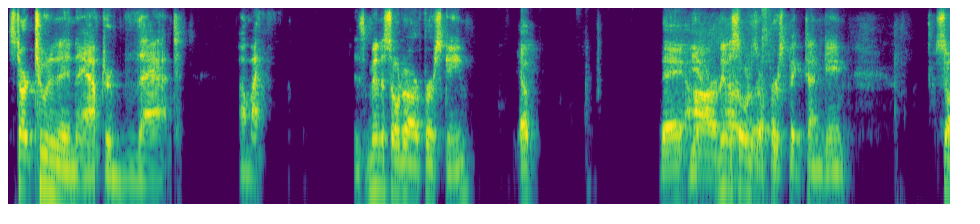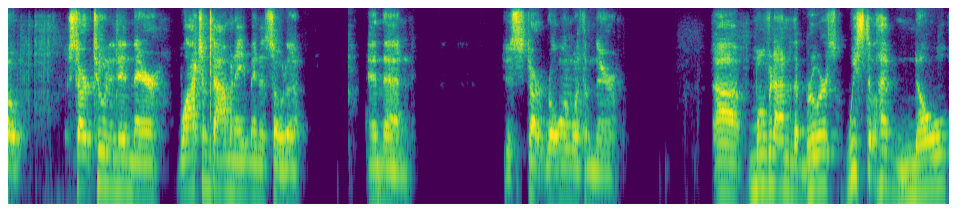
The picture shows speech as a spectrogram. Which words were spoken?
Start tuning in after that. Um, I, is Minnesota our first game? Yep. They Yeah, are Minnesota's our first Big Ten game. So start tuning in there, watch them dominate Minnesota, and then just start rolling with them there. Uh, moving on to the Brewers, we still have no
